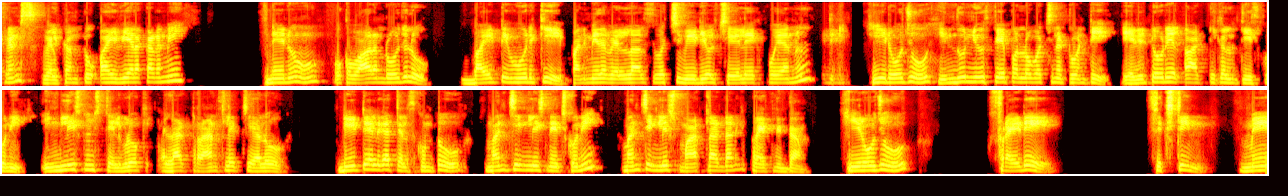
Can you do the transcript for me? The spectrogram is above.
friends welcome to IVL academy నేను ఒక వారం రోజులు బయటి ఊరికి పని మీద వెళ్ళాల్సి వచ్చి వీడియోలు చేయలేకపోయాను. ఈ రోజు హిందూ న్యూస్ పేపర్లో వచ్చినటువంటి ఎడిటోరియల్ ఆర్టికల్ తీసుకుని ఇంగ్లీష్ నుంచి తెలుగులోకి ఎలా ట్రాన్స్లేట్ చేయాలో డీటెయిల్గా తెలుసుకుంటూ మంచి ఇంగ్లీష్ నేర్చుకొని మంచి ఇంగ్లీష్ మాట్లాడడానికి ప్రయత్నిద్దాం. ఈరోజు Friday sixteen May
